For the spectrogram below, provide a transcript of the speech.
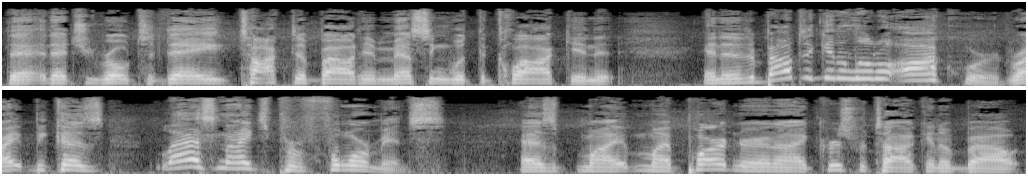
that, that you wrote today talked about him messing with the clock, and it and it's about to get a little awkward, right? Because last night's performance, as my, my partner and I, Chris, were talking about,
